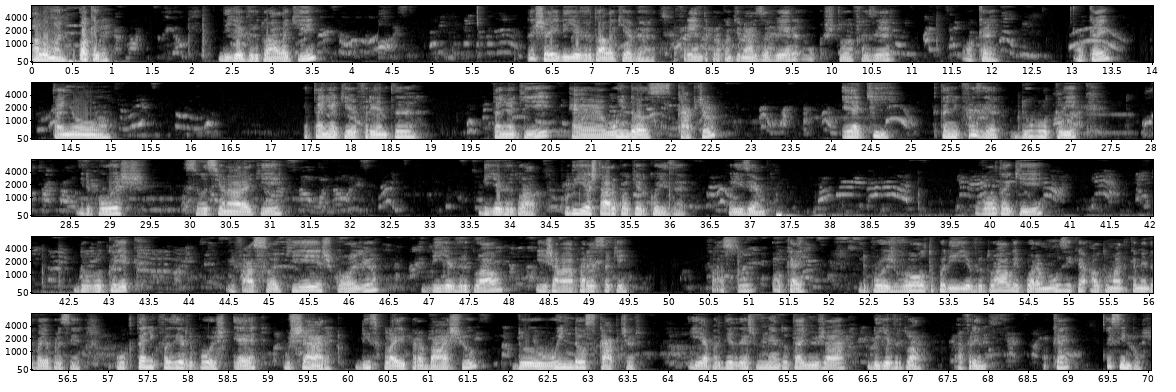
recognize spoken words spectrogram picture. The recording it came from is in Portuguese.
Alô, mano. Ok. DJ virtual aqui. Deixei DJ virtual aqui aberto. Frente para continuares a ver o que estou a fazer. Ok. Ok. Tenho... Tenho aqui à frente... Tenho aqui uh, Windows Capture. É aqui que tenho que fazer duplo clique e depois selecionar aqui dia virtual. Podia estar qualquer coisa, por exemplo. Volto aqui, duplo clique e faço aqui, escolho dia virtual e já aparece aqui. Faço OK. Depois volto para dia virtual e pôr a música, automaticamente vai aparecer. O que tenho que fazer depois é puxar display para baixo do Windows Capture e a partir deste momento tenho já o dia virtual à frente. Ok? É simples.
